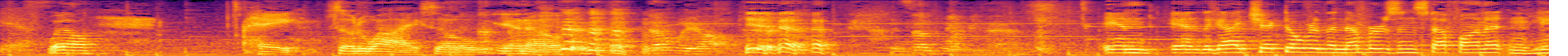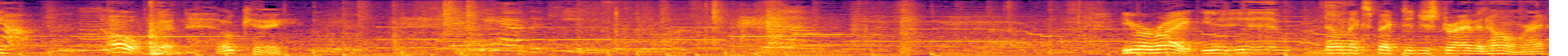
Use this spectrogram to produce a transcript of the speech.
Yes. Well, hey, so do I, so, you know. Don't we all? yeah. At some point in time. And and the guy checked over the numbers and stuff on it and he Yeah. Mm-hmm. Oh, good. Okay. You were right. You, you don't expect to just drive it home, right?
